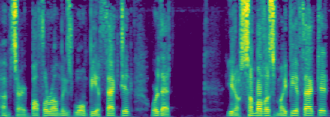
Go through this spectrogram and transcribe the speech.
I'm sorry, Buffalo Rumblings won't be affected, or that you know some of us might be affected.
